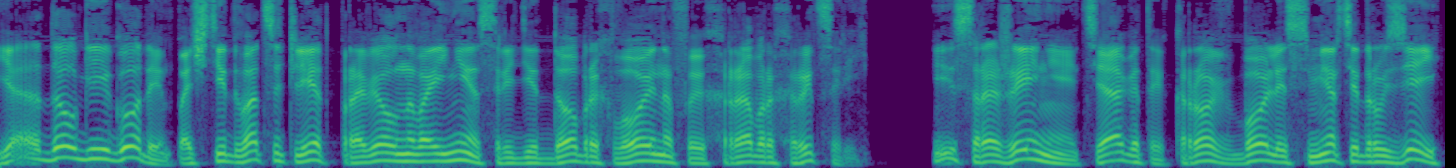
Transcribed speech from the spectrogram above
«Я долгие годы, почти двадцать лет, провел на войне среди добрых воинов и храбрых рыцарей. И сражения, тяготы, кровь, боль и смерти друзей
